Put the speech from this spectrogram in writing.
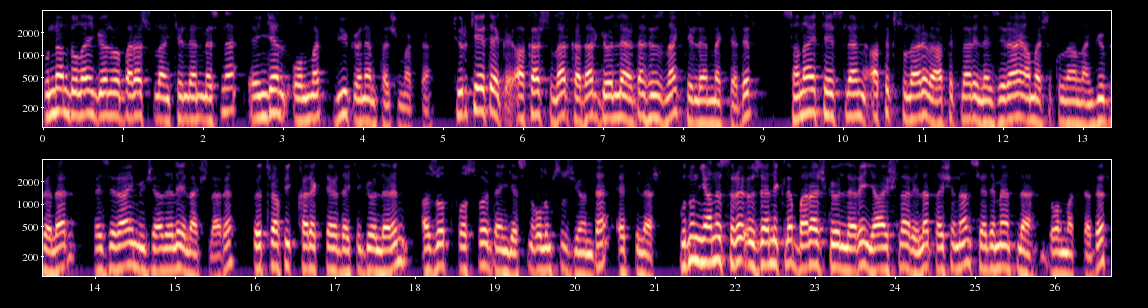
Bundan dolayı göl ve baraj suların kirlenmesine engel olmak büyük önem taşımakta. Türkiye'de akarsular kadar göller de hızla kirlenmektedir. Sanayi tesislerinin atık suları ve atıkları ile zirai amaçlı kullanılan gübreler ve zirai mücadele ilaçları, ötrafik karakterdeki göllerin azot-fosfor dengesini olumsuz yönde etkiler. Bunun yanı sıra özellikle baraj gölleri yağışlar ile taşınan sedimentle dolmaktadır.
